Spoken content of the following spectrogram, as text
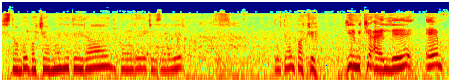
İstanbul, Bakı, Almanya, Tehran, Kore, Cezayir. Buradan Bakü. 22.50 M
